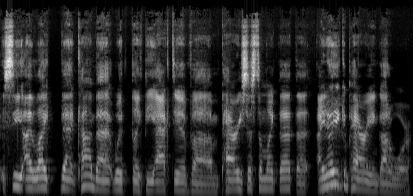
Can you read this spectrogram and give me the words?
see. I like that combat with like the active um, parry system like that. That I know you Mhm. can parry in God of War.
